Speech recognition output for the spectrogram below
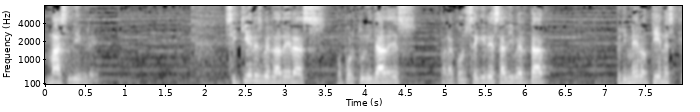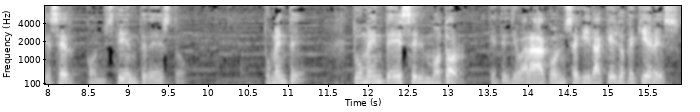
más libre? Si quieres verdaderas oportunidades para conseguir esa libertad, primero tienes que ser consciente de esto. Tu mente, tu mente es el motor que te llevará a conseguir aquello que quieres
